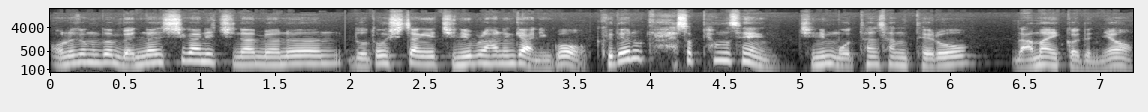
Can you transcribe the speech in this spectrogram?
어느 정도 몇 년 시간이 지나면은 노동시장에 진입을 하는 게 아니고 그대로 계속 평생 진입 못한 상태로 남아 있거든요.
